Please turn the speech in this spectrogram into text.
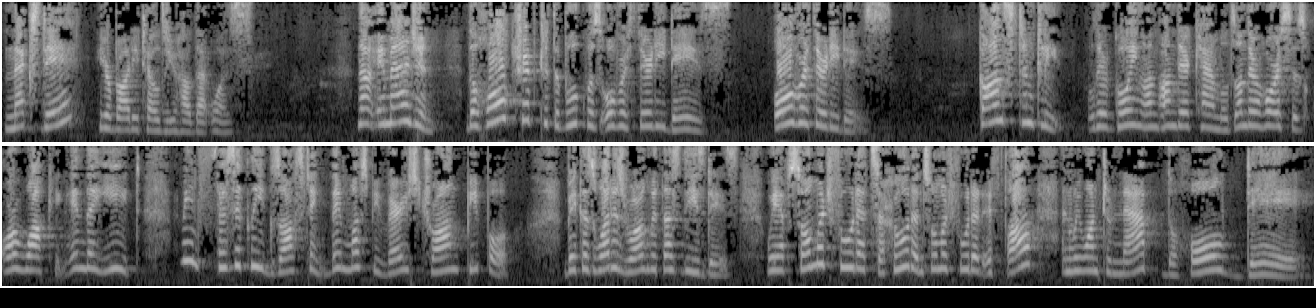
Next day, your body tells you how that was. Now imagine, the whole trip to Tabuk was over 30 days. Over 30 days. Constantly, they're going on, on their camels, on their horses, or walking in the heat. I mean, physically exhausting. They must be very strong people. Because what is wrong with us these days? We have so much food at sahur and so much food at iftar, and we want to nap the whole day.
